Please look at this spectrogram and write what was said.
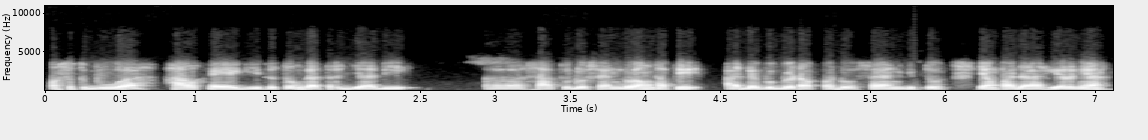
maksud gua hal kayak gitu tuh nggak terjadi eh, satu dosen doang tapi ada beberapa dosen gitu. Yang pada akhirnya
